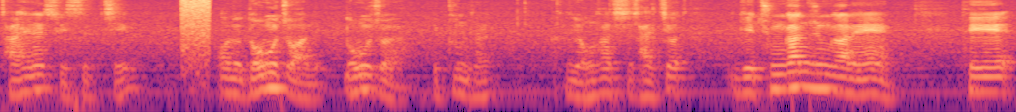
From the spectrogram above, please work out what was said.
잘 해낼 수 있을지. 어, 근데 너무 좋아, 너무 좋아요. 이쁜데. 그 영상 진짜 잘 찍었. 이게 중간 중간에 되게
